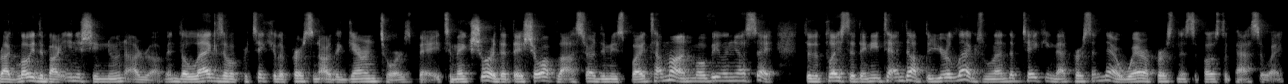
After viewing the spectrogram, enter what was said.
Ragloi de bar nun arabin. The legs of a particular person are the guarantors, bay, to make sure that they show up lasar de taman movilin yaseh to the place that they need to end up. Your legs will end up taking that person there, where a person is supposed to pass away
